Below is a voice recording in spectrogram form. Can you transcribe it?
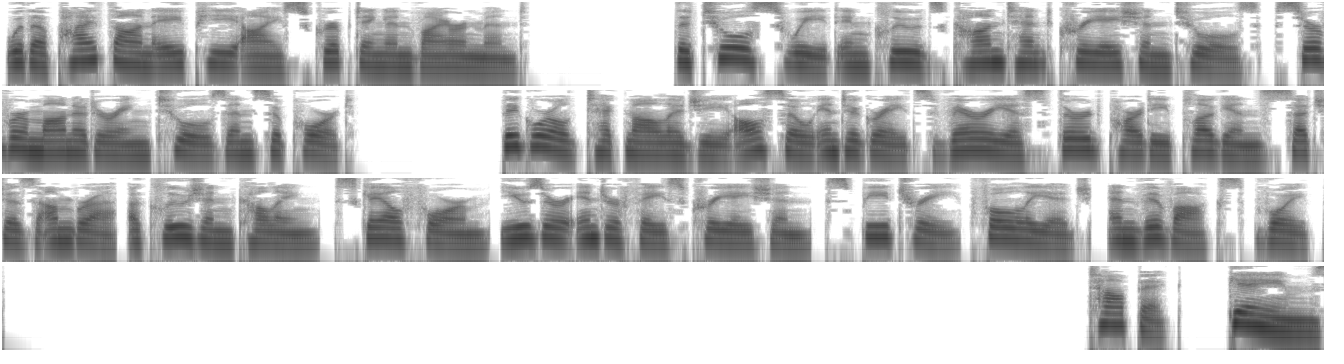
with a Python API scripting environment. The tool suite includes content creation tools, server monitoring tools and support. Bigworld technology also integrates various third-party plugins such as Umbra occlusion culling, Scaleform user interface creation, SpeedTree foliage, and Vivox VoIP. Topic: Games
